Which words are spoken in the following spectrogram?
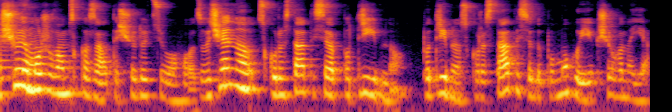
що я можу вам сказати щодо цього? Звичайно, скористатися потрібно. Потрібно скористатися допомогою, якщо вона є.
